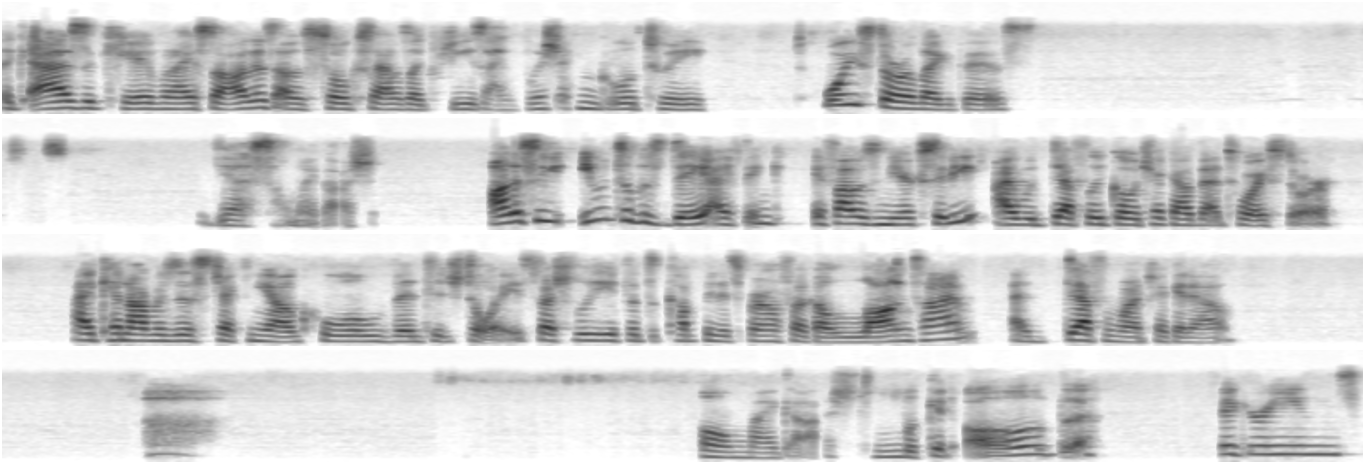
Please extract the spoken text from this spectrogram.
Like as a kid, when I saw this, I was so excited. I was like, geez, I wish I can go to a toy store like this. Yes, oh my gosh. Honestly, even to this day, I think if I was in New York City, I would definitely go check out that toy store. I cannot resist checking out cool vintage toys, especially if it's a company that's been around for like a long time. I definitely want to check it out. Oh my gosh, look at all the figurines.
